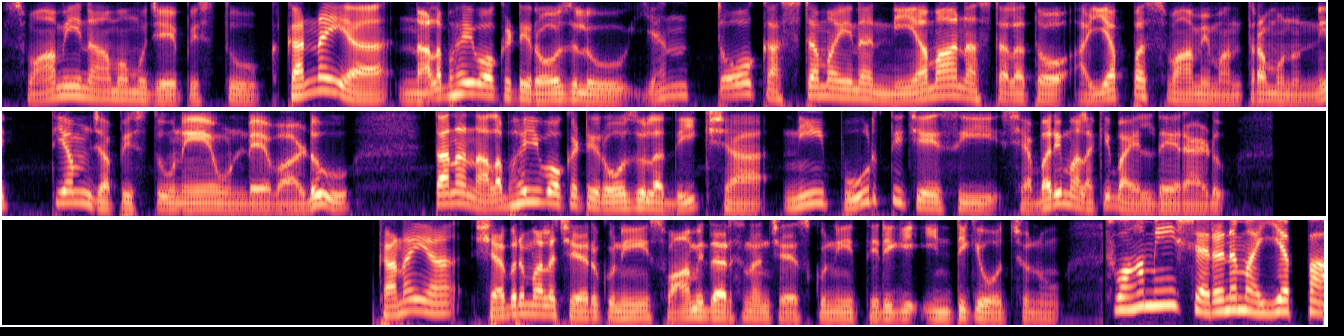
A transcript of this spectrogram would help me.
స్వామి నామము జేపిస్తూ కన్నయ్య నలభై ఒకటి రోజులు ఎంతో కష్టమైన నియమానష్టలతో అయ్యప్ప స్వామి మంత్రమును నిత్యం జపిస్తూనే ఉండేవాడు. తన నలభై ఒకటి రోజుల దీక్ష నీ పూర్తి చేసి శబరిమలకి బయల్దేరాడు. కనయ్య శబరిమల చేరుకుని స్వామి దర్శనం చేసుకుని తిరిగి ఇంటికి వచ్చును. స్వామి శరణమయ్యప్ప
